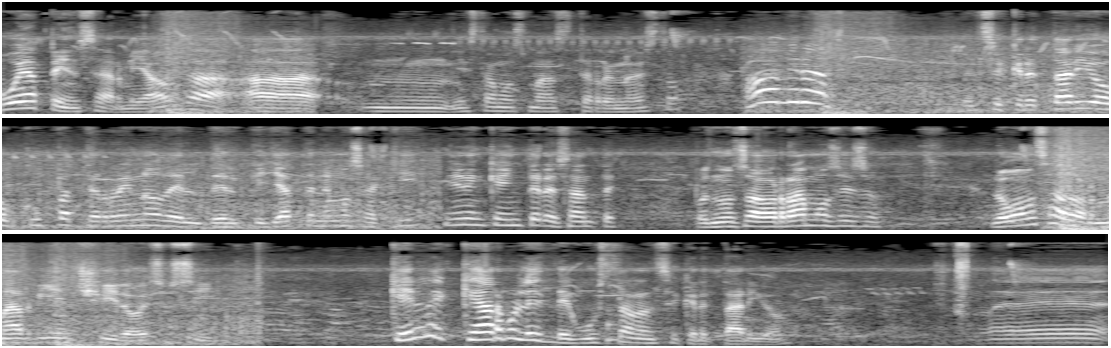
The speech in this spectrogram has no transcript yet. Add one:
voy a pensar. Mira, vamos a... Mm, estamos más terreno esto. Ah, mira. El secretario ocupa terreno del, del que ya tenemos aquí. Miren qué interesante. Pues nos ahorramos eso. Lo vamos a adornar bien chido, eso sí. ¿Qué, qué árboles le gustan al secretario? Eh,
